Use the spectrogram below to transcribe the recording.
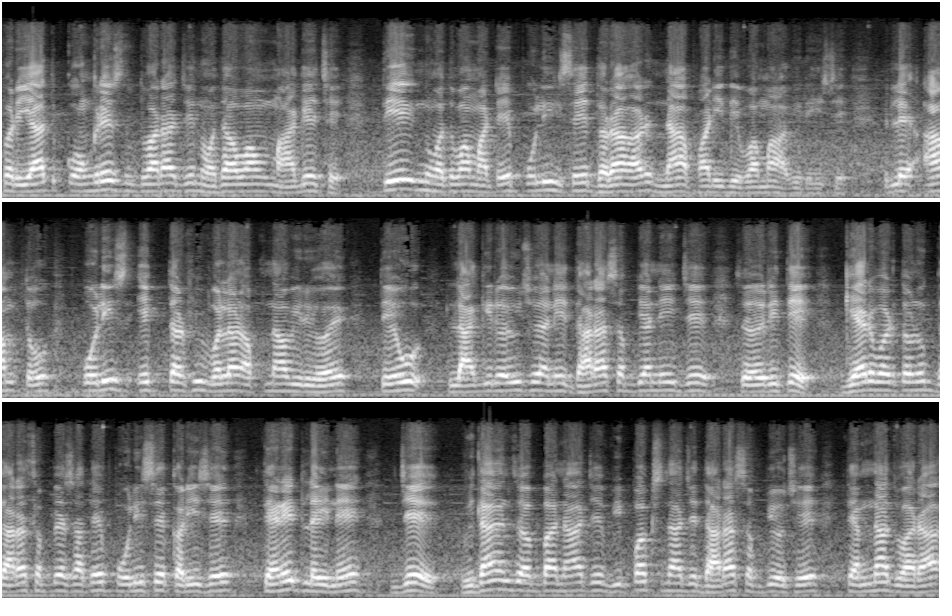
ફરિયાદ કોંગ્રેસ દ્વારા જે નોંધાવવા માગે છે, તે નોંધવા માટે પોલીસે ધરાહર ના પાડી દેવામાં આવી રહી છે. એટલે આમ તો પોલીસ એક તરફી વલણ અપનાવી રહ્યો હોય તેવું લાગી રહ્યું છે અને ધારાસભ્યની જે રીતે ગેરવર્તણૂક ધારાસભ્ય સાથે પોલીસે કરી છે, તેને જ લઈને જે વિધાનસભાના જે વિપક્ષના જે ધારાસભ્યો છે, તેમના દ્વારા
